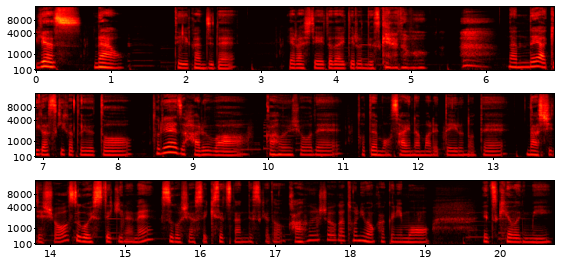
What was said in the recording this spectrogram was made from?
Yes! Now! っていう感じでやらせていただいてるんですけれども。なんで秋が好きかというととりあえず春は花粉症でとても苛まれているのでなしでしょ？すごい素敵なね過ごしやすい季節なんですけど花粉症がとにもかくにも It's killing me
